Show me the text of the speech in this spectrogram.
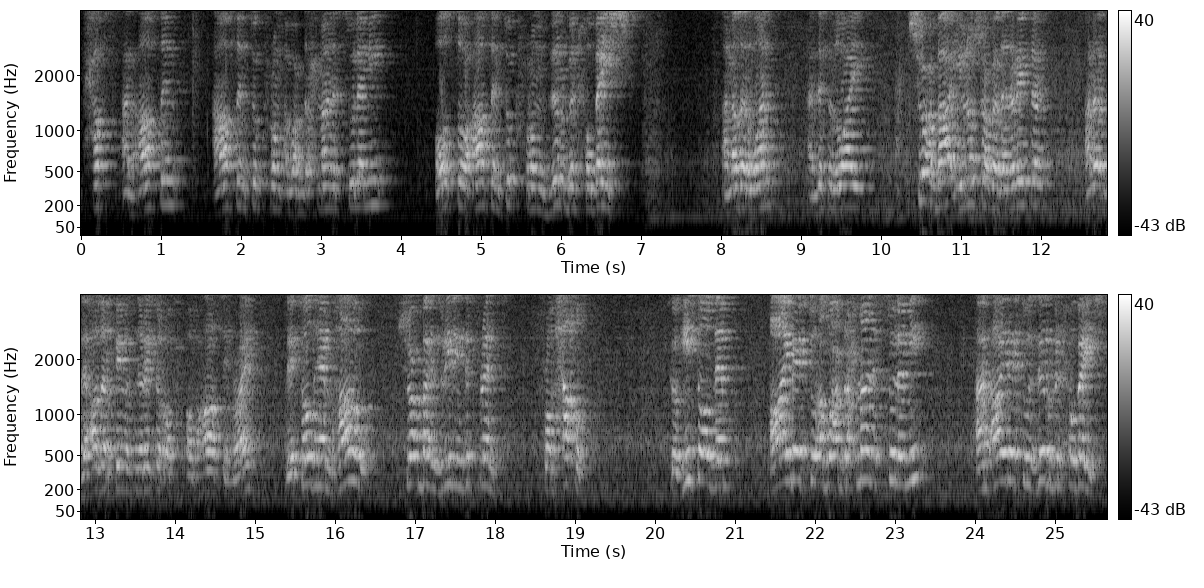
Hafs and Asim. Asim took from Abu Abdurrahman al-Sulami. Also Asim took from Zir bin Hubaysh. Another one. And this is why Shu'ba, you know Shu'ba the narrator, the other famous narrator of, of Asim, right? They told him how Shu'ba is reading different from Hafs. So he told them, I read to Abu Abdurrahman al-Sulami and I read to Zir bin Hubaysh.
